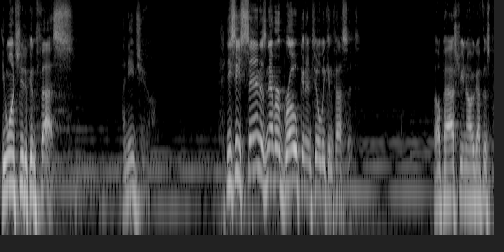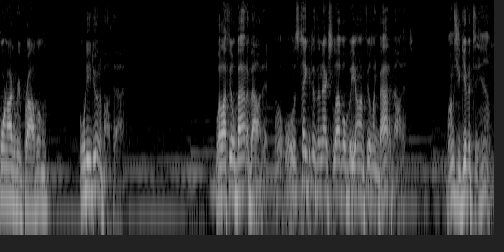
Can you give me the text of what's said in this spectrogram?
He wants you to confess, I need you. You see, sin is never broken until we confess it. Well, Pastor, you know, I've got this pornography problem. What are you doing about that? Well, I feel bad about it. Well, well, let's take it to the next level beyond feeling bad about it. Why don't you give it to Him?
